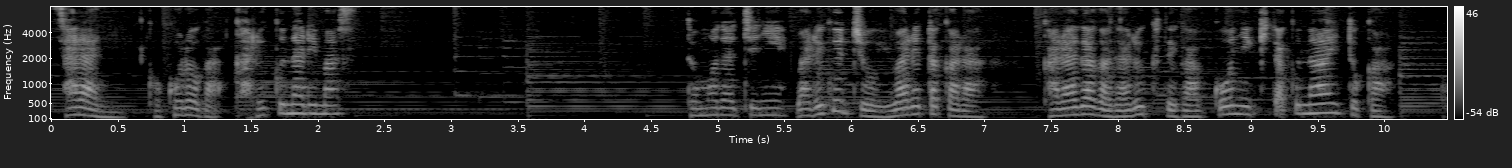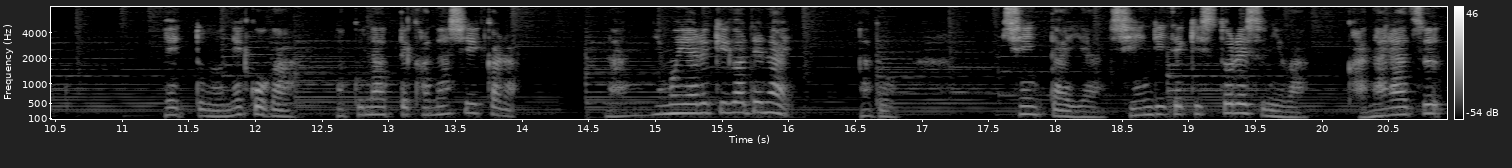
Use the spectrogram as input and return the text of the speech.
さらに心が軽くなります。友達に悪口を言われたから体がだるくて学校に行きたくないとかペットの猫が亡くなって悲しいから何にもやる気が出ないなど身体や心理的ストレスには必ず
